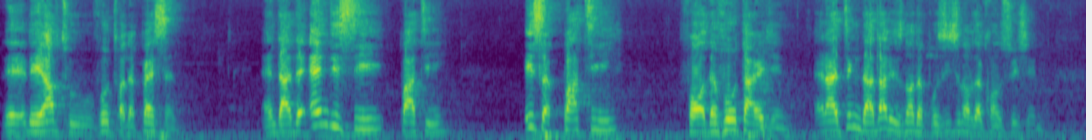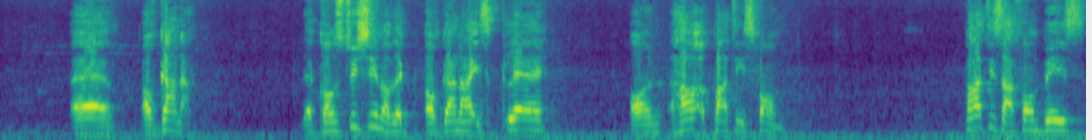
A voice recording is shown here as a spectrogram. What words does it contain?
they, they have to vote for the person. And that the NDC party is a party for the voter. And I think that that is not the position of the constitution uh, of Ghana. The constitution of, the, of Ghana is clear on how a party is formed. Parties are formed based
